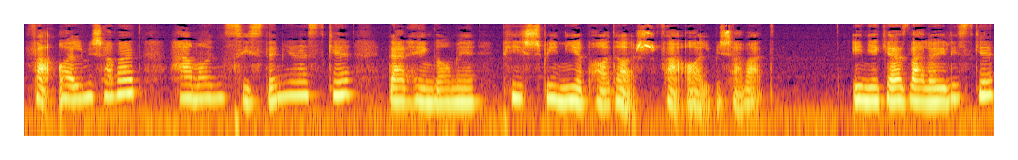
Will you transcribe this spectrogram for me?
فعال می شود همان سیستمی است که در هنگام پیشبینی پاداش فعال می شود. این یکی از دلایلی است که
